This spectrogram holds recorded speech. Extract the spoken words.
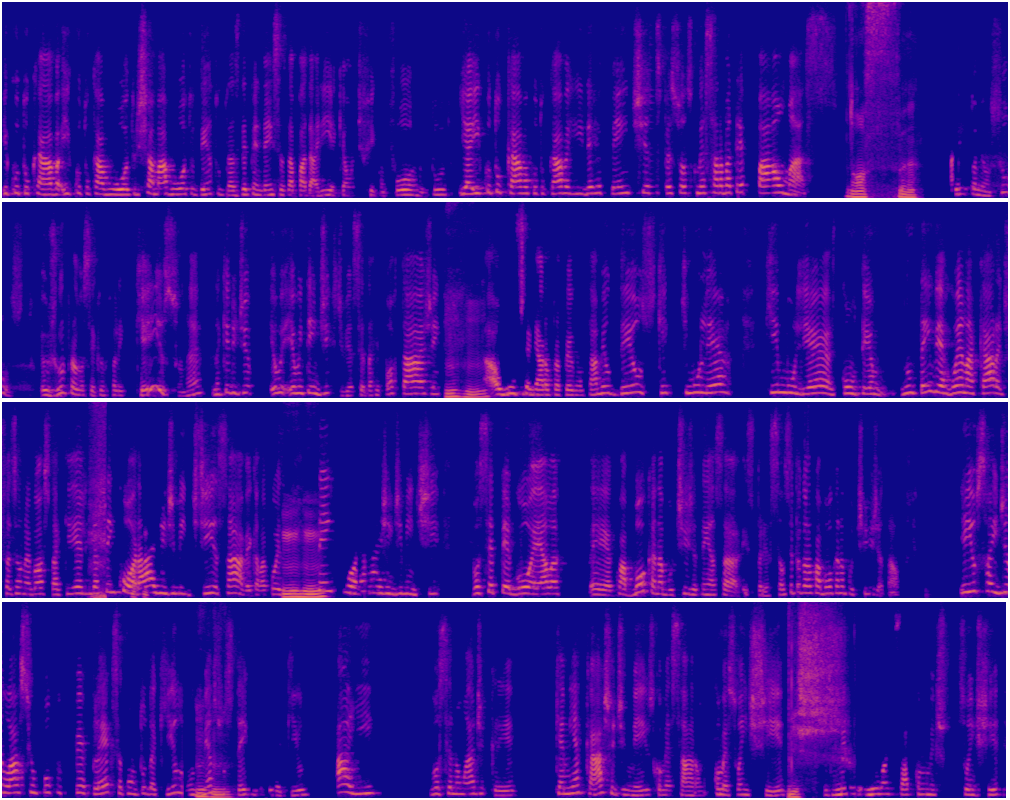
E cutucava, e cutucava o outro, e chamava o outro dentro das dependências da padaria, que é onde fica um forno, tudo. E aí cutucava, cutucava, e de repente as pessoas começaram a bater palmas. Nossa. Aí eu tomei um susto. Eu juro para você que eu falei, que isso, né? Naquele dia eu, eu entendi que devia ser da reportagem. Uhum. Alguns chegaram para perguntar: meu Deus, que, que mulher, que mulher com o termo, não tem vergonha na cara de fazer um negócio daquele, ainda tem coragem de mentir, sabe? Aquela coisa, Uhum. tem coragem de mentir. Você pegou ela é, com a boca na botija, tem essa expressão, você pegou ela com a boca na botija tal. E aí eu saí de lá assim, um pouco perplexa com tudo aquilo, me Uhum. assustei com tudo aquilo. Aí você não há de crer que a minha caixa de e-mails começaram, começou a encher, Ixi. meu, meu WhatsApp começou a encher.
